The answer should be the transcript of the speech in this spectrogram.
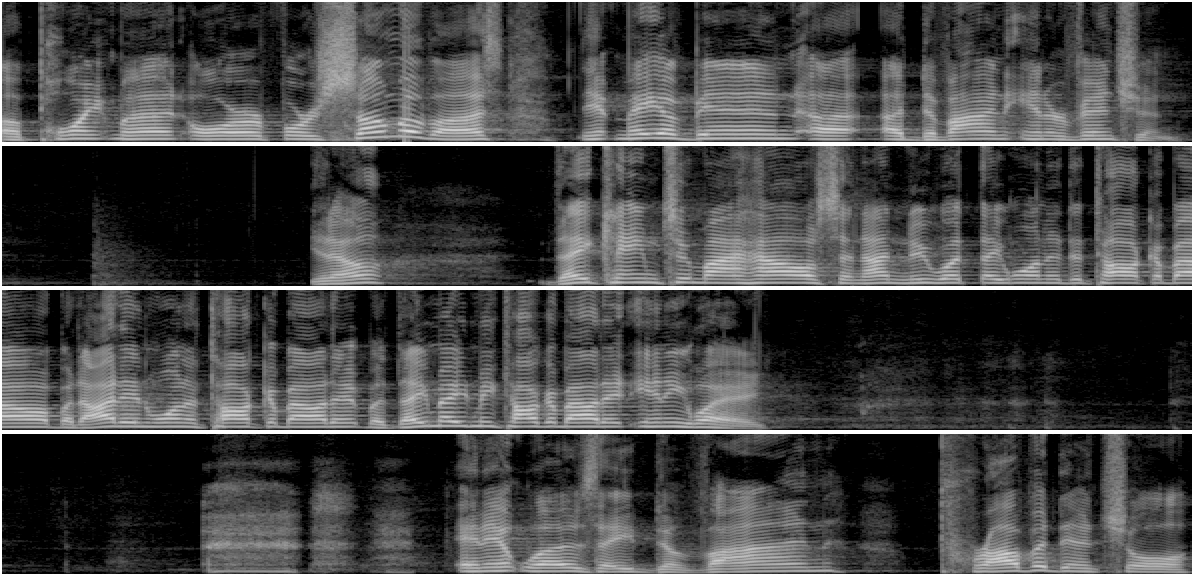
appointment, or for some of us, it may have been a, a divine intervention. You know, they came to my house and I knew what they wanted to talk about, but I didn't want to talk about it, but they made me talk about it anyway. and it was a divine, providential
